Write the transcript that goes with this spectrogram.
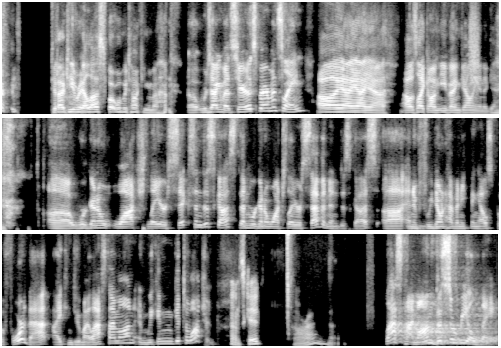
Did I derail us? What were we talking about? Uh, we're talking about Serial Experiments Lain. Oh yeah, yeah, yeah. I was like on Evangelion again. Uh, we're gonna watch layer six and discuss. Then we're gonna watch layer seven and discuss. Uh, and if we don't have anything else before that, I can do my last time on, and we can get to watching. Sounds good. All right. Last time on The Surreal Lain,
